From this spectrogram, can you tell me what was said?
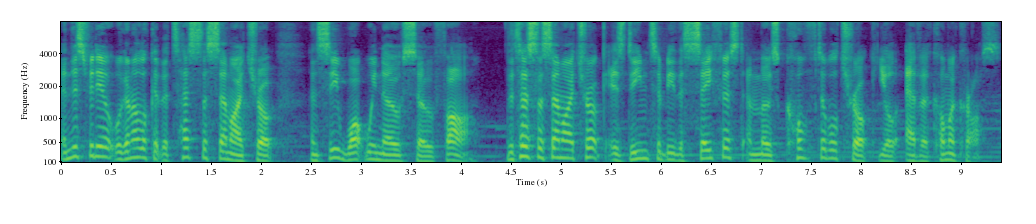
In this video, we're going to look at the Tesla semi truck and see what we know so far. The Tesla semi truck is deemed to be the safest and most comfortable truck you'll ever come across.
